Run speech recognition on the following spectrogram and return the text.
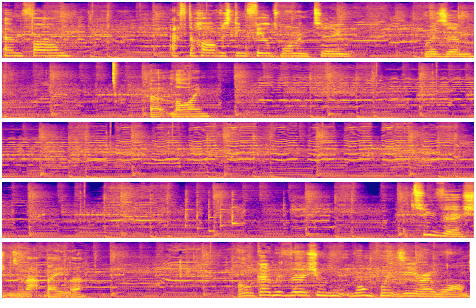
um, farm after harvesting fields one and two was um, uh, lime. Two versions of that baler. I'll go with version 1.01.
